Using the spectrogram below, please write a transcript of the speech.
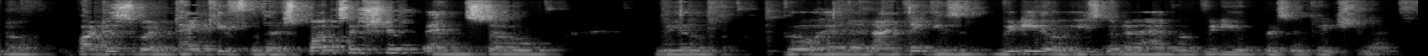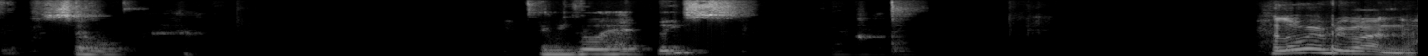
know, participant, thank you for the sponsorship. And so we'll go ahead and I think his video, he's going to have a video presentation, I think. So can you go ahead, please? Hello, everyone.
